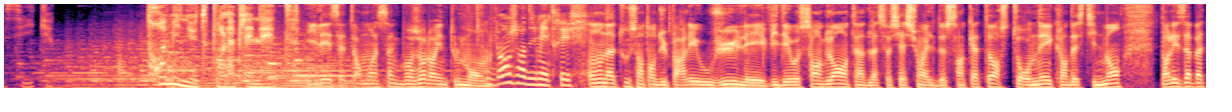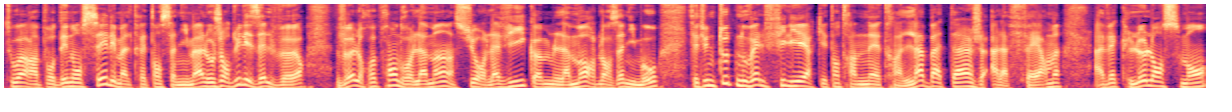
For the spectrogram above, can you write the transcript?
Classique. 3 minutes pour la planète. Il est 7h05. Bonjour Lauriane tout le monde. Bonjour Dimitri. On a tous entendu parler ou vu les vidéos sanglantes hein, de l'association L214 tournées clandestinement dans les abattoirs hein, pour dénoncer les maltraitances animales. Aujourd'hui, les éleveurs veulent reprendre la main sur la vie comme la mort de leurs animaux. C'est une toute nouvelle filière qui est en train de naître, hein, l'abattage à la ferme, avec le lancement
